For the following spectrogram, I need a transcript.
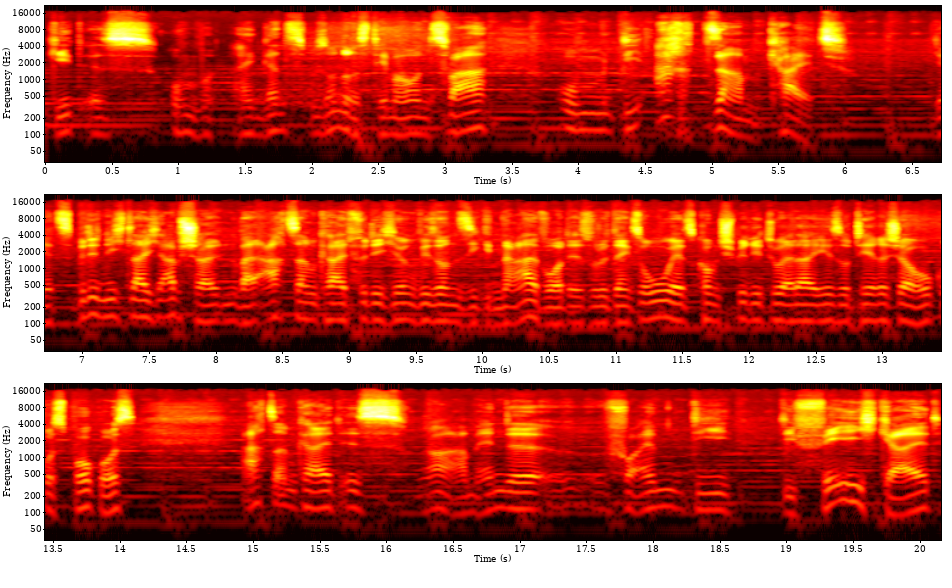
geht es um ein ganz besonderes Thema und zwar um die Achtsamkeit. Jetzt bitte nicht gleich abschalten, weil Achtsamkeit für dich irgendwie so ein Signalwort ist, wo du denkst, oh, jetzt kommt spiritueller, esoterischer Hokuspokus. Achtsamkeit ist ja, am Ende vor allem die, die Fähigkeit,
